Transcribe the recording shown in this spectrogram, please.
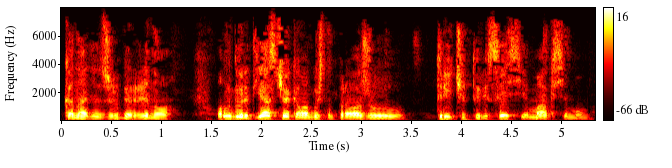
канадец Жильбер Рено, он говорит, я с человеком обычно провожу 3-4 сессии максимум.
